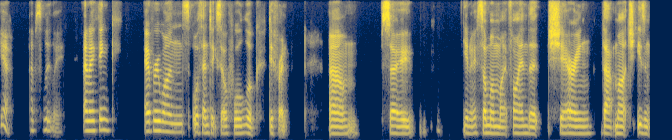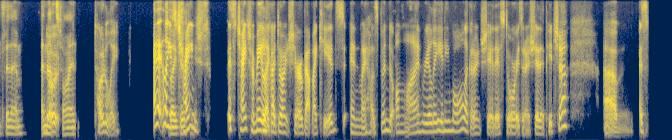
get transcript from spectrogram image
Yeah, absolutely. And I think everyone's authentic self will look different. Um, so you know someone might find that sharing that much isn't for them and no, that's fine. Totally. And it like, like it's changed. It's changed for me. Yeah. like i don't share about my kids and my husband online really anymore. Like i don't share their stories. I don't share their picture um as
